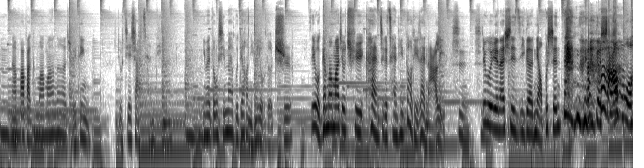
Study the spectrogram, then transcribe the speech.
嗯。那爸爸跟妈妈呢决定就接下餐厅，嗯因为东西卖不掉，你们有得吃。所以我跟妈妈就去看这个餐厅到底在哪里。是是结果原来是一个鸟不生蛋的一个沙漠，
